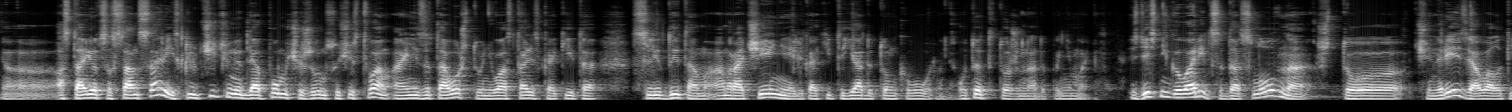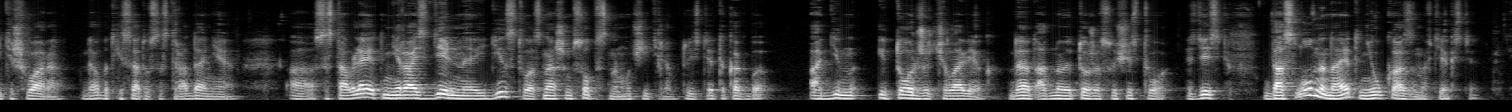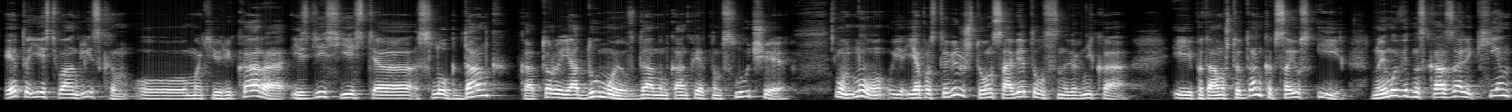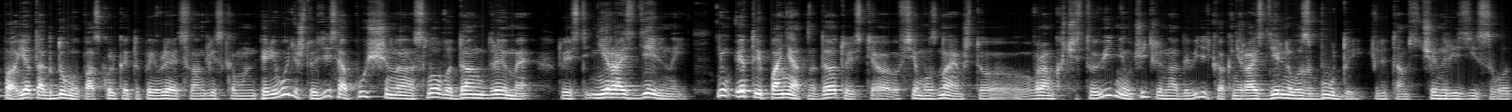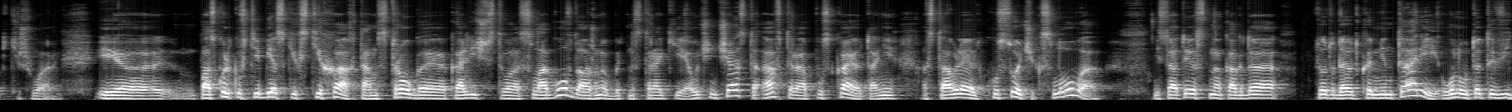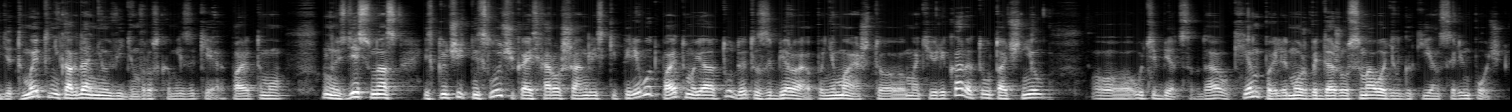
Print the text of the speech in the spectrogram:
э, остается в сансаре исключительно для помощи живым существам, а не из-за того, что у него остались какие-то следы там, омрачения или какие-то яды тонкого уровня. Вот это тоже надо понимать. Здесь не говорится дословно, что Чинрези, Авалокитишвара, да, Бодхисаттва сострадания, а, составляет нераздельное единство с нашим собственным учителем. То есть это как бы один и тот же человек, да, одно и то же существо. Здесь дословно на это не указано в тексте. Это есть в английском у Матью Рикара, и здесь есть а, слог «данк», который, я думаю, в данном конкретном случае – он, ну, я просто вижу, что он советовался наверняка. И потому что Данк – это союз «и». Но ему, видно, сказали «кенпа», я так думаю, поскольку это появляется в английском переводе, что здесь опущено слово «данк дреме», то есть нераздельный. Ну, это и понятно, да, то есть э, все мы знаем, что в рамках чистого видения учителя надо видеть как нераздельного с Буддой или там с Ченрези, с Авлакитишварой. И э, поскольку в тибетских стихах там строгое количество слогов должно быть на строке, очень часто авторы опускают, они оставляют кусочек слова, и, соответственно, когда кто-то дает комментарий, он вот это видит. Мы это никогда не увидим в русском языке. Поэтому ну, здесь у нас исключительный случай, когда есть хороший английский перевод, поэтому я оттуда это забираю, понимая, что Матью Рикар это уточнил у тибетцев, да, у Кенпа или, может быть, даже у самого Дилга Кьенса Ринпочи.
